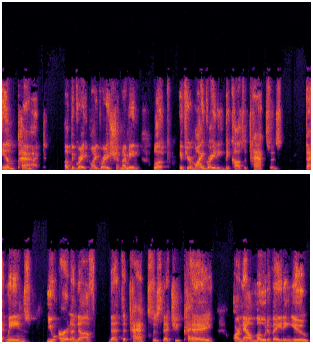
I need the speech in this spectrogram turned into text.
impact of the Great Migration. I mean, look, if you're migrating because of taxes, that means you earn enough that the taxes that you pay are now motivating you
